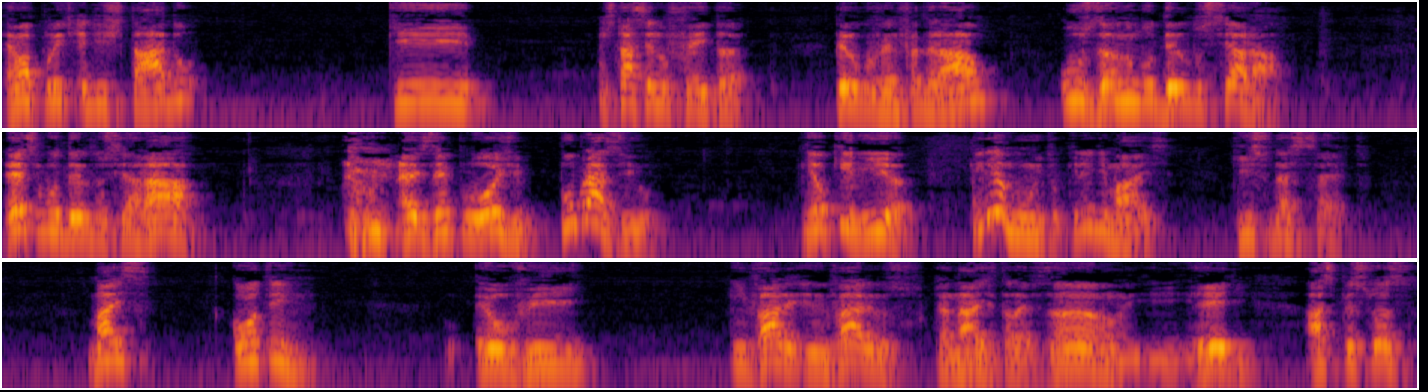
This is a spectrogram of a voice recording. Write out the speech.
é uma política de Estado que está sendo feita pelo governo federal usando o modelo do Ceará. Esse modelo do Ceará é exemplo hoje para o Brasil. E eu queria, queria muito, queria demais que isso desse certo. Mas ontem eu vi em vários, em vários canais de televisão e, e rede as pessoas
